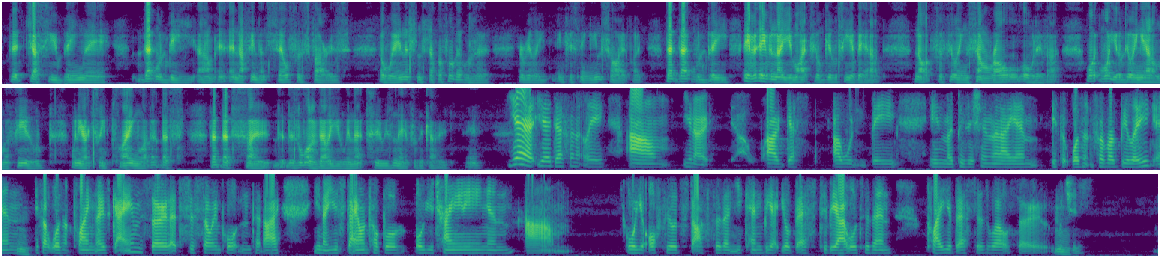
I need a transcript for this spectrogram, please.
that just you being there, that would be um, enough in itself as far as awareness and stuff. I thought that was a a really interesting insight. Like that, that would be even even though you might feel guilty about not fulfilling some role or whatever. What what you're doing out on the field when you're actually playing like that, that's that that's so. There's a lot of value in that too, isn't there, for the code? Yeah. Yeah, yeah, definitely. Um, you know, I guess I wouldn't be in the position that I am if it wasn't for rugby league and Mm. if I wasn't playing those games. So that's just so important that I, you know, you stay on top of all your training and um, all your off-field stuff, so then you can be at your best to be able to then play your best as well. So which is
